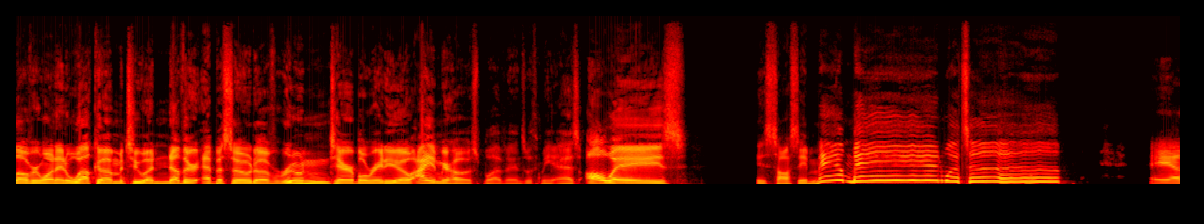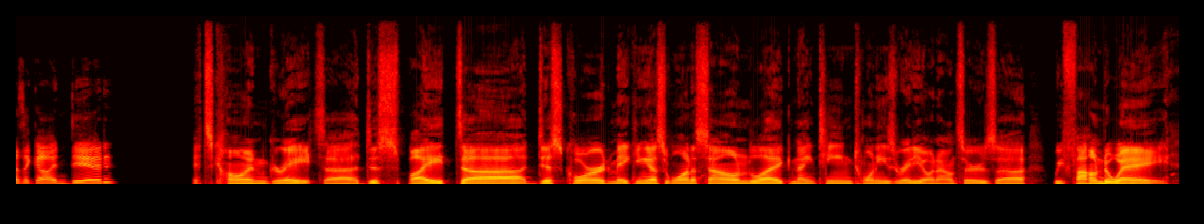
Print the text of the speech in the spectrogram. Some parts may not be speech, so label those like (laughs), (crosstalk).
Hello, everyone, and welcome to another episode of Rune Terrible Radio. I am your host, Blevins. With me, as always, is Saucy Mailman. What's up? Hey, how's it going, dude? It's going great. Uh, despite uh, Discord making us want to sound like 1920s radio announcers, uh, we found a way.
